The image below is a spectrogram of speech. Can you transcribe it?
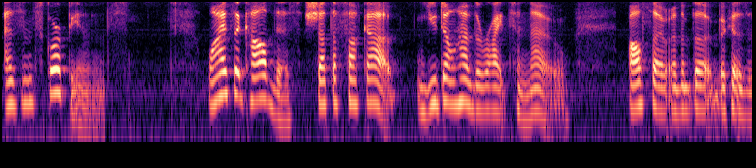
as in scorpions. Why is it called this? Shut the fuck up. You don't have the right to know. Also in the book, because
